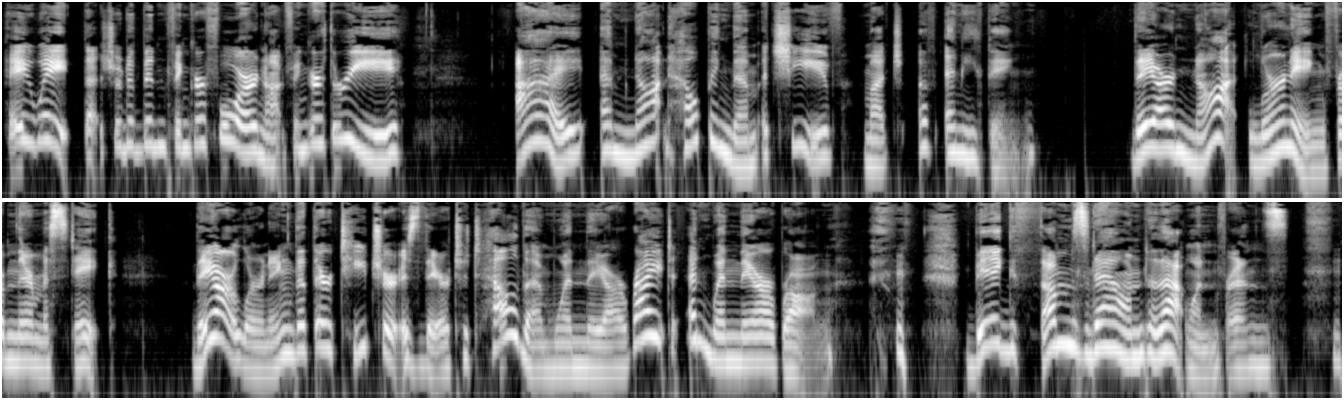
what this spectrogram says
hey, wait, that should have been finger four, not finger three, I am not helping them achieve much of anything. They are not learning from their mistake. They are learning that their teacher is there to tell them when they are right and when they are wrong. Big thumbs down to that one, friends.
